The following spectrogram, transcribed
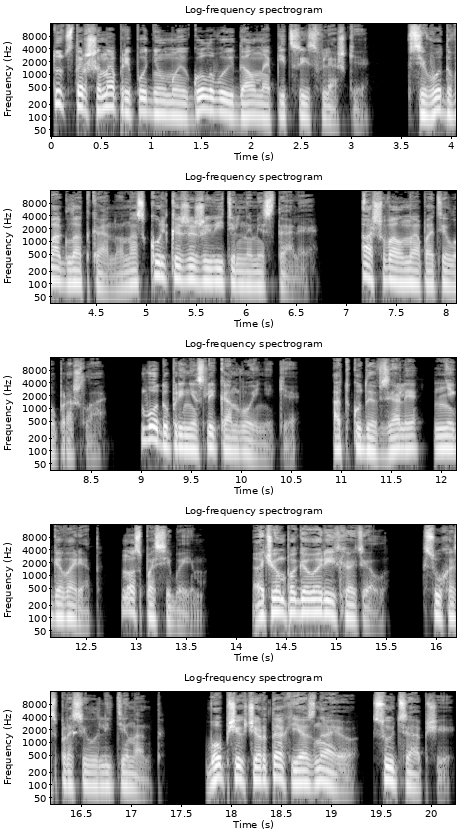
Тут старшина приподнял мою голову и дал напиться из фляжки. Всего два глотка, но насколько же живительными стали. Аж волна по телу прошла. Воду принесли конвойники. Откуда взяли, не говорят, но спасибо им. «О чем поговорить хотел?» — сухо спросил лейтенант. В общих чертах я знаю, суть сообщи.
